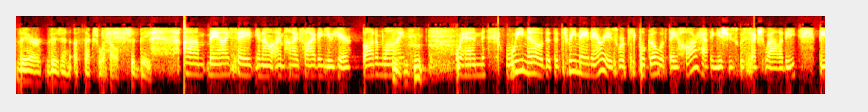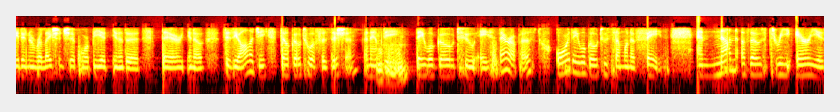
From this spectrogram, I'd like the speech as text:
their vision of sexual health should be. Um, may I say, you know, I'm high fiving you here. Bottom line, when we know that the three main areas where people go if they are having issues with sexuality, be it in a relationship or be it, you know, the their, you know, physiology, they'll go to a physician, an MD, they will go to a therapist, or they will go to someone of faith. And none of those three areas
